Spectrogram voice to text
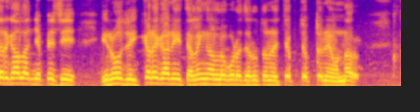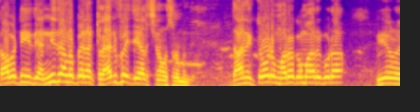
జరగాలని చెప్పేసి ఈరోజు ఇక్కడ కానీ తెలంగాణలో కూడా జరుగుతున్నది చెప్ చెప్తూనే ఉన్నారు. కాబట్టి ఇది అన్ని దానిపైన క్లారిఫై చేయాల్సిన అవసరం ఉంది. దానికి తోడు మరొక మారు కూడా వీరు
